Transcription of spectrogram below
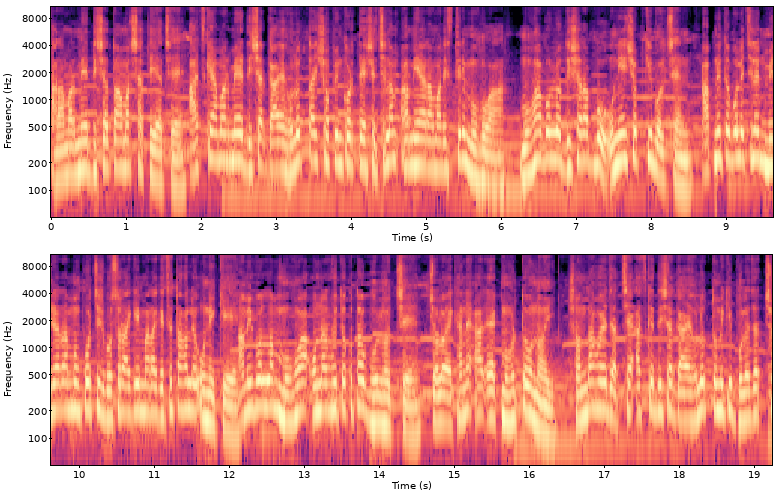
আর আমার মেয়ে দিশা তো আমার সাথেই আছে। আজকে আমার মেয়ে দিশার গায়ে হলুদ, তাই শপিং করতে এসেছিলাম আমি আর আমার স্ত্রী মুহুয়া। মুহুয়া বলল, দিশার আব্বু, উনি এইসব কি বলছেন? আপনি তো বলেছিলেন, মীরার আম্মু পঁচিশ বছর আগেই মারা গেছে, তাহলে উনি কে? আমি বললাম, মহুয়া, ওনার হয়তো কোথাও ভুল হচ্ছে। চলো এখানে, আর এক মুহূর্তও নয়। সন্ধ্যা হয়ে যাচ্ছে, আজকে দিশার গায়ে হলুদ, তুমি কি ভুলে যাচ্ছ?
